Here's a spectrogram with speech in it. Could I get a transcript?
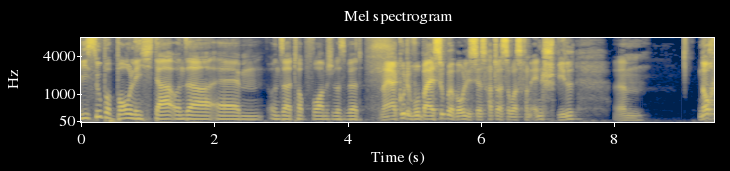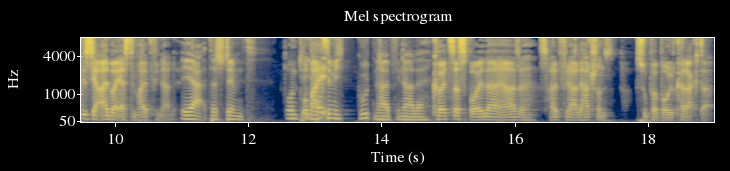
wie Super Bowlig da unser, ähm, unser Top 4 am Schluss wird. Naja, gut, wobei Super Bowl ist, das hat was sowas von Endspiel. Ähm, noch ist ja Alba erst im Halbfinale. Ja, das stimmt. Und Wobei, in einem ziemlich guten Halbfinale. Kurzer Spoiler, ja, das Halbfinale hat schon Super Bowl-Charakter.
